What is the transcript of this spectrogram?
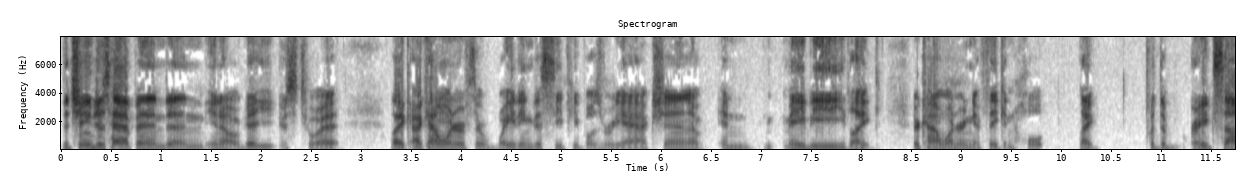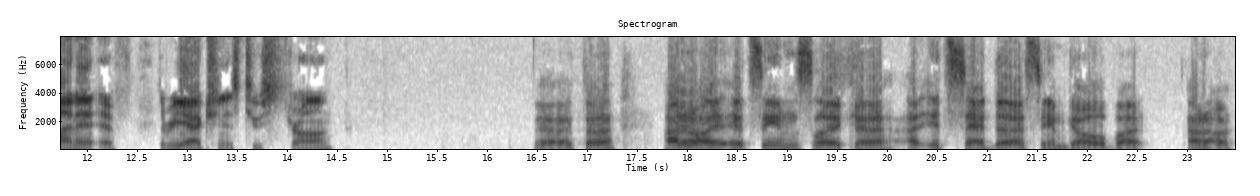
the changes happened and you know get used to it. Like I kind of wonder if they're waiting to see people's reaction and maybe like they're kind of wondering if they can hold like put the brakes on it if the reaction is too strong. Yeah, it, uh, I don't know. It, it seems like uh, it's sad to see him go, but I don't know.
